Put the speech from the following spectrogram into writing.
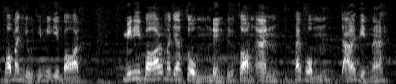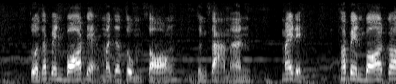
เพราะมันอยู่ที่มินิบอสมินิบอสมันจะสุ่ม 1-2 อัน ถ้าผมจำไม่ผิดนะ ส่วนถ้าเป็นบอสเนี่ยมันจะสุ่ม 2-3 อัน ไม่เด็กถ้าเป็นบอสก็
